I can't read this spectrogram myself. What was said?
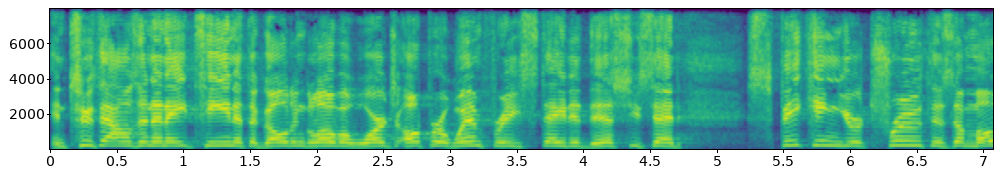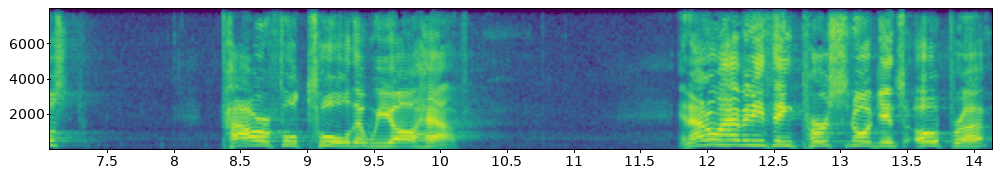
In 2018 at the Golden Globe Awards, Oprah Winfrey stated this. She said, Speaking your truth is the most powerful tool that we all have. And I don't have anything personal against Oprah,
